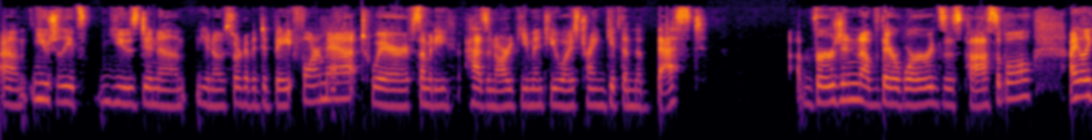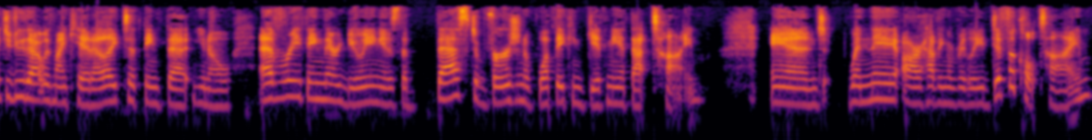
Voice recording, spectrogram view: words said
um, usually it's used in a you know sort of a debate format where if somebody has an argument you always try and give them the best version of their words as possible. I like to do that with my kid. I like to think that, you know, everything they're doing is the best version of what they can give me at that time. And when they are having a really difficult time,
